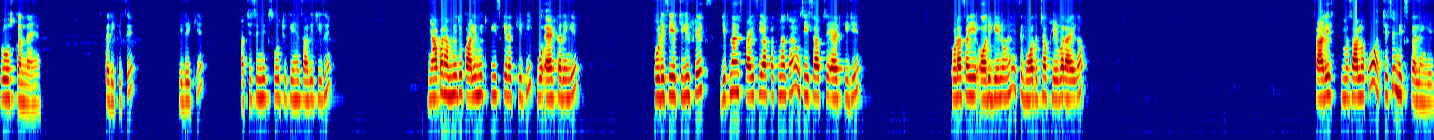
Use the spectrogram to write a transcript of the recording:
रोस्ट करना है। इस तरीके से ये देखिए, अच्छे से मिक्स हो चुकी हैं सारी चीज़ें। यहाँ पर हमने जो काली मिर्च पीस के रखी थी, वो ऐड करेंगे। थोड़े से ये चिली फ्लेक्स, जितना स्पाइसी आप रखना चाहें उसी हिसाब से ऐड कीजिए। थोड़ा सा ये ऑरिगेनो है, इससे बहुत अच्छा फ्लेवर आएगा। सारे मसालों को अच्छे से मिक्स कर लेंगे।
